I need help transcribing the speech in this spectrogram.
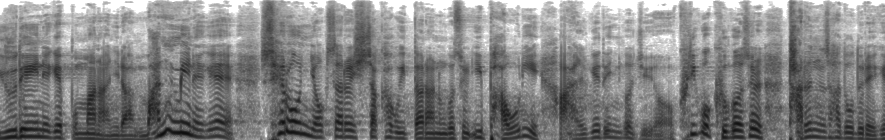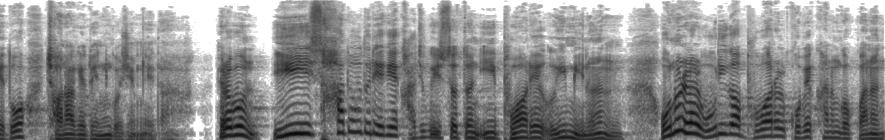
유대인에게뿐만 아니라 만민에게 새로운 역사를 시작하고 있다라는 것을 이 바울이 알게 된 거지요. 그리고 그것을 다른 사도들에게도 전하게 된 것입니다. 여러분, 이 사도들에게 가지고 있었던 이 부활의 의미는 오늘날 우리가 부활을 고백하는 것과는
